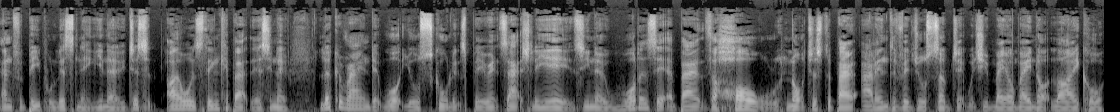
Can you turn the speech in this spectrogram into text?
and for people listening, you know, just I always think about this. You know, look around at what your school experience actually is. You know, what is it about the whole, not just about an individual subject which you may or may not like, or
